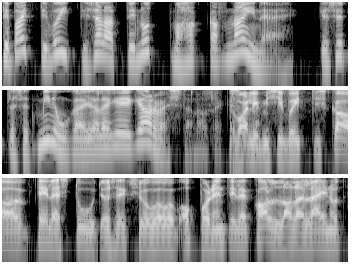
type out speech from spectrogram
debatti võitis alati nutma hakkav naine, kes ütles, et minuga ei ole keegi arvestanud, eks. valimisi võitis ka telestuudios, eks ju, oponendile kallale läinud,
